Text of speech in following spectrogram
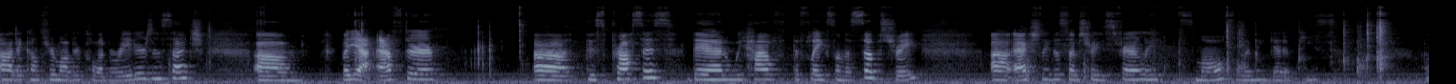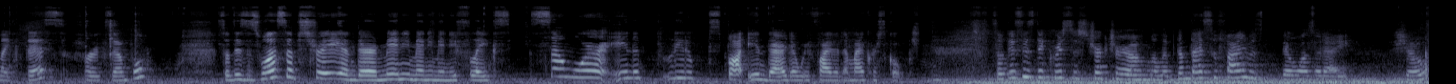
uh, that comes from other collaborators and such. Um, but yeah, after uh, this process, then we have the flakes on a substrate. Uh, actually, the substrate is fairly small, so let me get a piece like this, for example. So this is one substrate and there are many, many, many flakes somewhere in a little spot in there that we find in a microscope. So this is the crystal structure of molybdenum disulfide, was the one that I showed.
